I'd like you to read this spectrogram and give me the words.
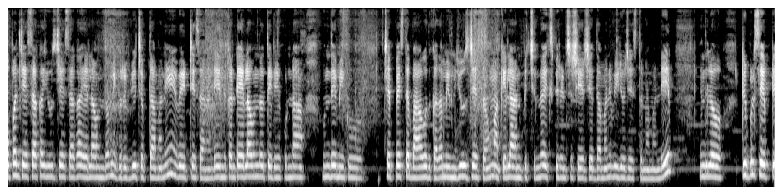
ఓపెన్ చేశాక యూజ్ చేశాక ఎలా ఉందో మీకు రివ్యూ చెప్తామని వెయిట్ చేశానండి. ఎందుకంటే ఎలా ఉందో తెలియకుండా ముందే మీకు చెప్పేస్తే బాగోదు కదా. మేము యూజ్ చేసాం. మాకు ఎలా అనిపించిందో ఎక్స్పీరియన్స్ షేర్ చేద్దామని వీడియో చేస్తున్నామండి. ఇందులో ట్రిపుల్ సేఫ్టీ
